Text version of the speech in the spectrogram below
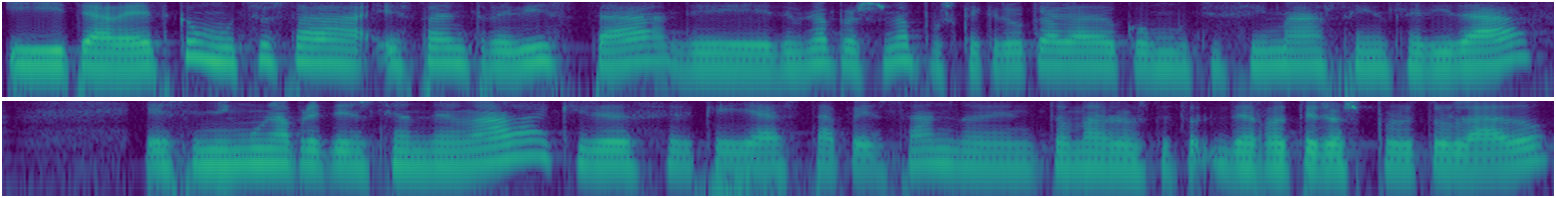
Y te agradezco mucho esta, esta entrevista de, de, una persona pues, que creo que ha hablado con muchísima sinceridad, eh, sin ninguna pretensión de nada. Quiero decir que ya está pensando en tomar los derroteros por otro lado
